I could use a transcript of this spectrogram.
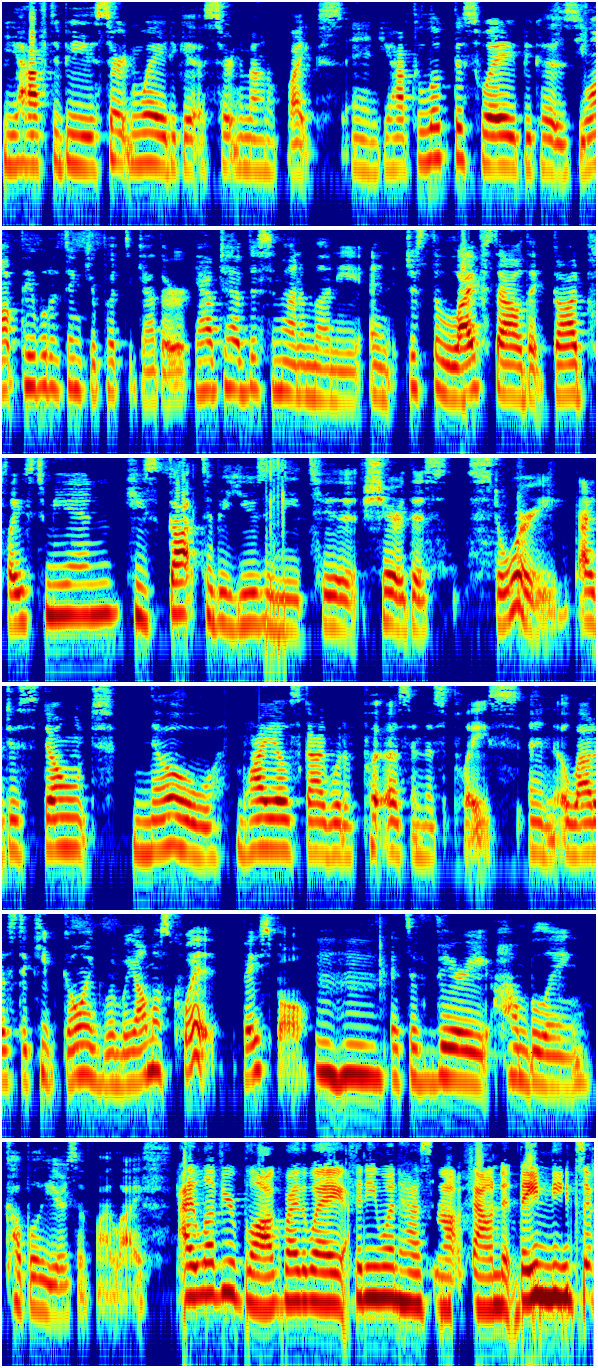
you have to be a certain way to get a certain amount of likes and you have to look this way because you want people to think you're put together. You have to have this amount of money and just the lifestyle that God placed me in. He's got to be using me to share this story. I just don't know why else God would have put us in this place and allowed us to keep going when we almost quit baseball. Mm-hmm. It's a very humbling couple of years of my life. I love your blog, by the way. If anyone has not found it, they need to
